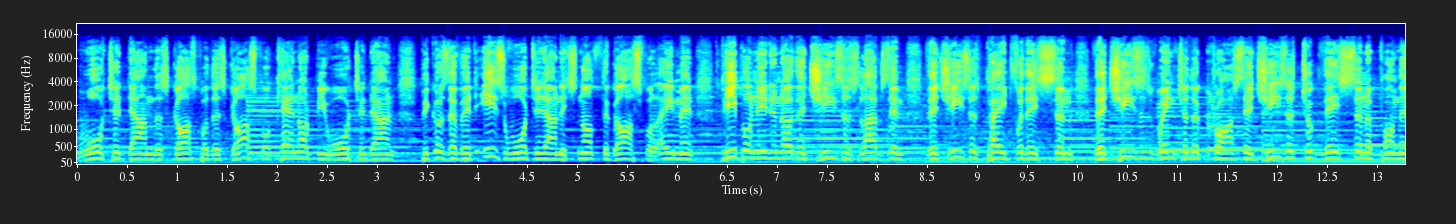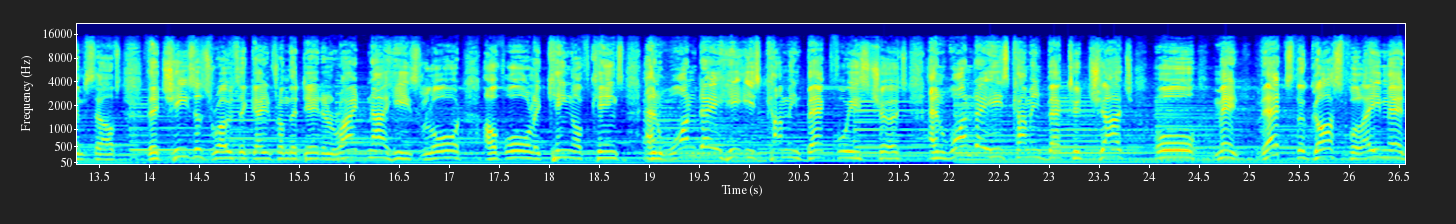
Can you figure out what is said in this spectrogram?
water down this gospel. This gospel cannot be watered down because if it is watered down, it's not the gospel. Amen. People need to know that Jesus loves them, that Jesus paid for their sin, that Jesus went to the cross, that Jesus took their sin upon themselves, that Jesus rose again from from the dead. And right now, He's Lord of all, a King of kings. And one day, He is coming back for His church. And one day, He's coming back to judge all men. That's the gospel. Amen.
